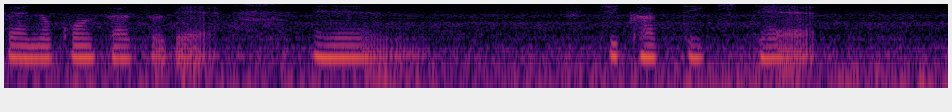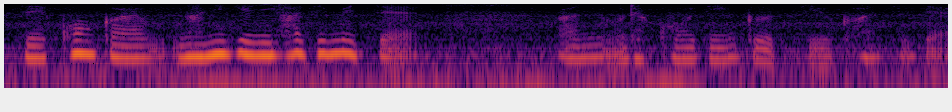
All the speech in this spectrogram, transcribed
回のコンサートで、えー、培ってきてで今回何気に初めてあのレコーディングっていう感じで。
